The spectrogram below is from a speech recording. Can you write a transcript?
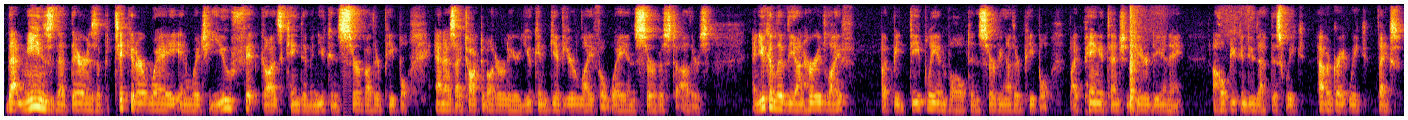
That means that there is a particular way in which you fit God's kingdom and you can serve other people. And as I talked about earlier, you can give your life away in service to others. And you can live the unhurried life but be deeply involved in serving other people by paying attention to your DNA. I hope you can do that this week. Have a great week. Thanks.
